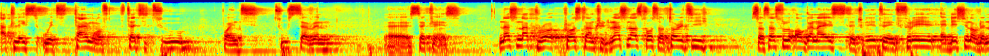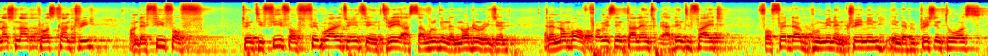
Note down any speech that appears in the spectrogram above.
athletes with time of 32.27 uh, seconds. National Cross Country, the National Sports Authority successfully organized the 2023 edition of the National Cross Country on the 5th of 25th of February 2023 at Savelugu in the Northern Region, and a number of promising talents were identified for further grooming and training in the preparation towards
